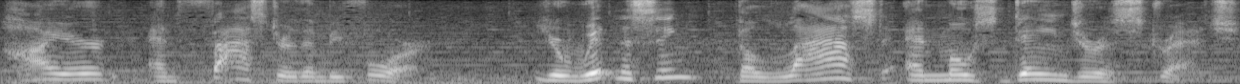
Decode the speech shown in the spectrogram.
higher and faster than before. You're witnessing the last and most dangerous stretch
